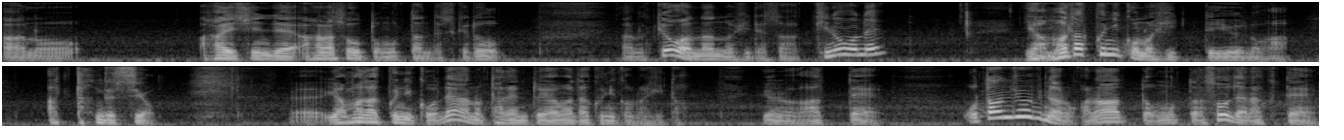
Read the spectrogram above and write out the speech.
あの、配信で話そうと思ったんですけど、あの、今日は何の日でさ、昨日ね、山田邦子の日っていうのがあったんですよ。山田邦子ね、あのタレント山田邦子の日というのがあって、お誕生日なのかなと思ったらそうじゃなくて、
